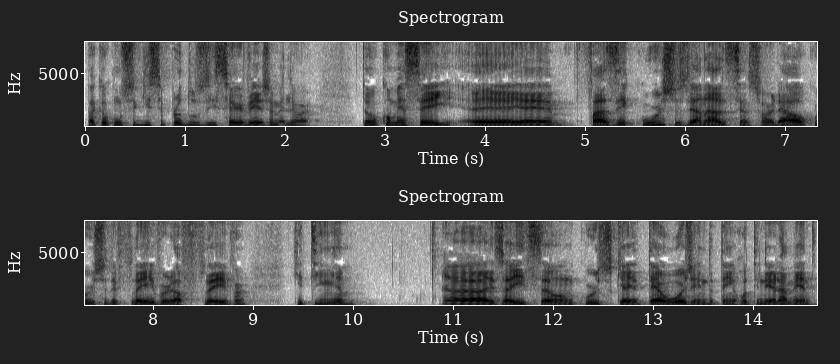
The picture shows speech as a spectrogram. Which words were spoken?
para que eu conseguisse produzir cerveja melhor. Então eu comecei a é, fazer cursos de análise sensorial, curso de flavor of flavor que tinha. Uh, isso aí são cursos que até hoje ainda tem rotineiramente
